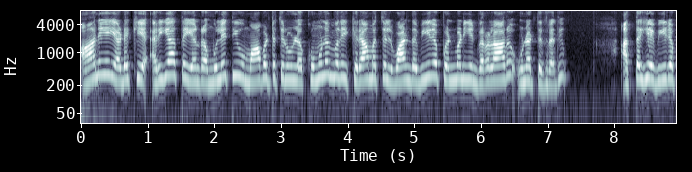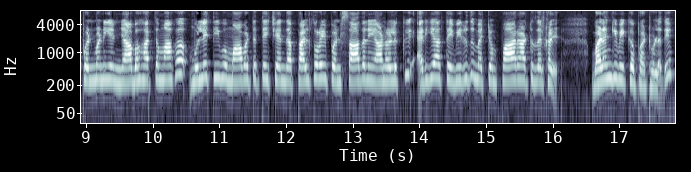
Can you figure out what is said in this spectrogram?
ஆனையை அடக்கிய அரியாத்தை என்ற முல்லைத்தீவு மாவட்டத்தில் உள்ள குமுணமுறை கிராமத்தில் வாழ்ந்த வீர பெண்மணியின் வரலாறு உணர்த்துகிறது. அத்தகைய வீர பெண்மணியின் ஞாபகார்த்தமாக முல்லைத்தீவு மாவட்டத்தைச் சேர்ந்த பல்துறை பெண் சாதனையாளர்களுக்கு அரியாத்தை விருது மற்றும் பாராட்டுதல்கள் வழங்கி வைக்கப்பட்டுள்ளது.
